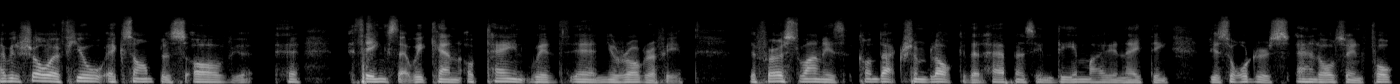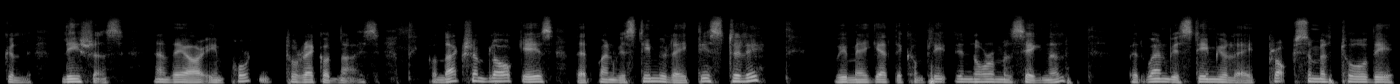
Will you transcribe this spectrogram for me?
I will show a few examples of uh, things that we can obtain with uh, neurography. The first one is conduction block that happens in demyelinating disorders and also in focal lesions, and they are important to recognize. Conduction block is that when we stimulate distally, we may get the completely normal signal, but when we stimulate proximal to the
